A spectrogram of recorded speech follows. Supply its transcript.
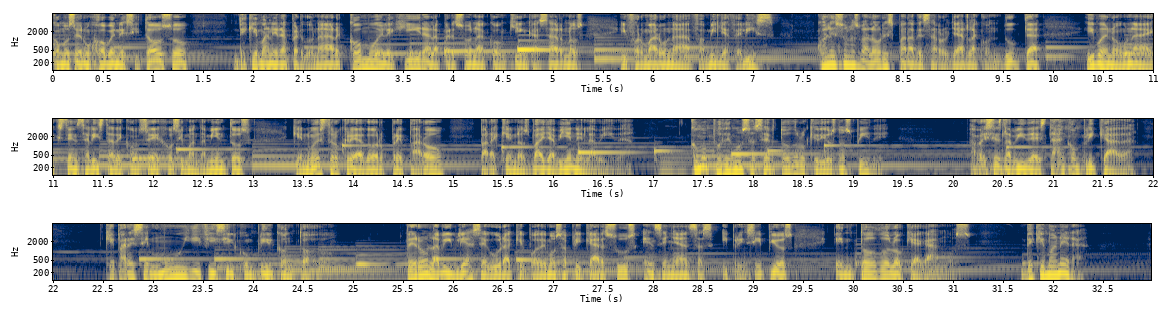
cómo ser un joven exitoso, de qué manera perdonar, cómo elegir a la persona con quien casarnos y formar una familia feliz, cuáles son los valores para desarrollar la conducta y bueno, una extensa lista de consejos y mandamientos que nuestro Creador preparó para que nos vaya bien en la vida. ¿Cómo podemos hacer todo lo que Dios nos pide? A veces la vida es tan complicada que parece muy difícil cumplir con todo pero la Biblia asegura que podemos aplicar sus enseñanzas y principios en todo lo que hagamos. ¿De qué manera?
